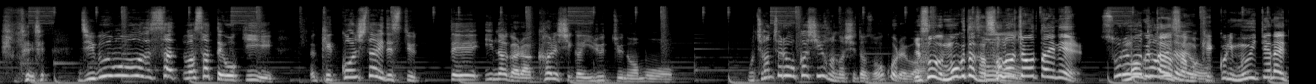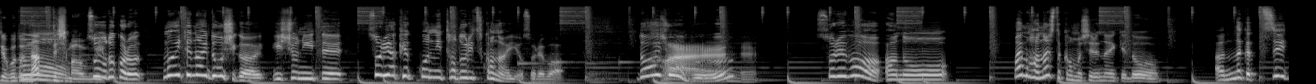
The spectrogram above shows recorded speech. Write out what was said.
自分をさはさておき結婚したいですって言っていながら彼氏がいるっていうのはもうもうちゃんちゃらおかしい話だぞこれは。いやそうだモグタンさんうん。その状態ねそれモグタンさんも結婚に向いてないということになってしまう、ん。そうだから向いてない同士が一緒にいてそりゃ結婚にたどり着かないよそれは。大丈夫？はい。それはあの前も話したかもしれないけどあのなんかつい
